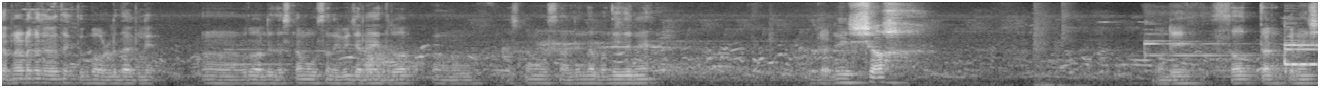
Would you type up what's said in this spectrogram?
ಕರ್ನಾಟಕ ಜನತೆಗೆ ತುಂಬ ಒಳ್ಳೆಯದಾಗಲಿ ಅವರು ಅಲ್ಲಿ ದರ್ಶನ ಮುಗಿಸೋ ನೀವು ಜನ ಇದ್ದರು ದರ್ಶನ ಮುಗಿಸ ಅಲ್ಲಿಂದ ಬಂದಿದ್ದೀನಿ. ಗಣೇಶ. ನೋಡಿ, ಸೌತ್ ಗಣೇಶ.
